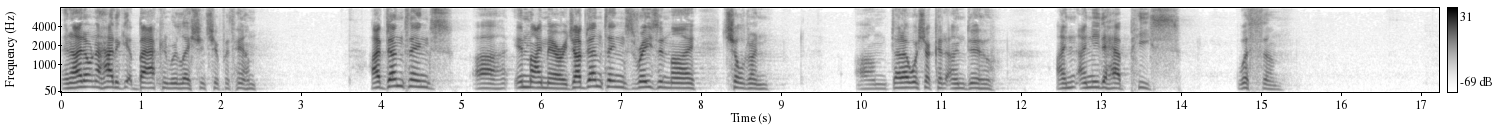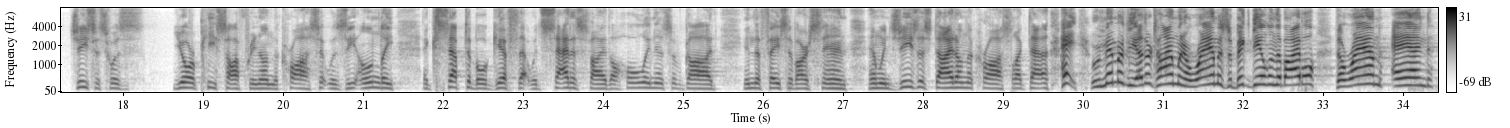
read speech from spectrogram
and I don't know how to get back in relationship with Him. I've done things uh, in my marriage, I've done things raising my children um, that I wish I could undo. I, I need to have peace with them. Jesus was your peace offering on the cross. It was the only acceptable gift that would satisfy the holiness of God in the face of our sin. And when Jesus died on the cross like that, hey, remember the other time when a ram is a big deal in the Bible? The ram and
